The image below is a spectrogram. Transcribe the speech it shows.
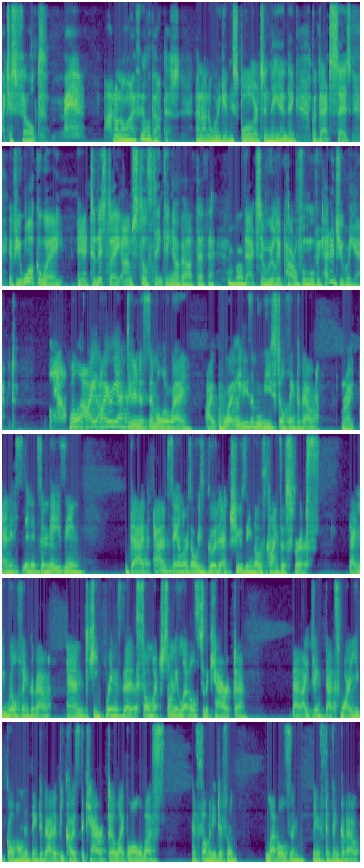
I just felt, man, I don't know how I feel about this. And I don't want to give any spoilers in the ending. But that says if you walk away, and to this day, I'm still thinking about that, that mm-hmm. that's a really powerful movie. How did you react? Well, I, I reacted in a similar way. I what it is a movie you still think about. Right. And it's and it's amazing that Adam Sandler is always good at choosing those kinds of scripts that you will think about. And he brings that so much, so many levels to the character that I think that's why you go home and think about it because the character, like all of us, has so many different levels and things to think about.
